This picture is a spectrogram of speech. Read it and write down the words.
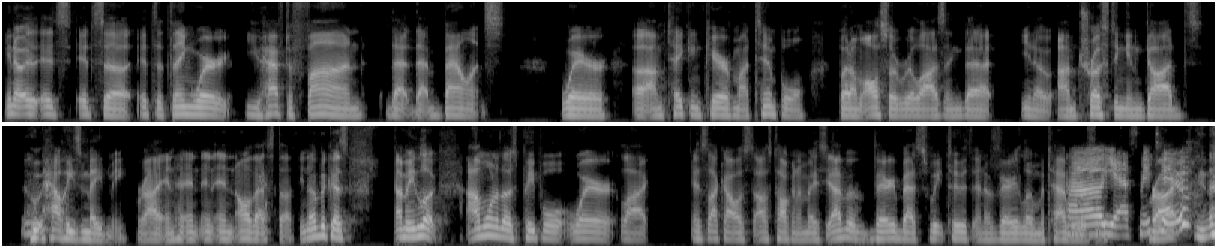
you know, it, it's it's a it's a thing where you have to find that that balance where uh, I'm taking care of my temple but I'm also realizing that you know I'm trusting in God's who mm-hmm. how He's made me, right, and and and, and all that stuff, you know, because I mean, look, I'm one of those people where like it's like I was I was talking to Macy. I have a very bad sweet tooth and a very low metabolism. Oh yes, me right? too.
